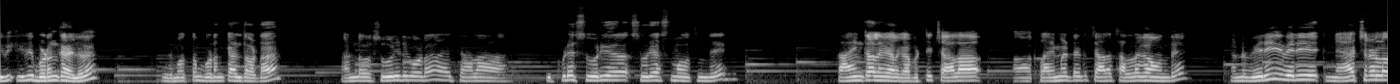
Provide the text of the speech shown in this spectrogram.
ఇవి ఇవి బుడంకాయలు. ఇది మొత్తం బుడంకాయల తోట. అండ్ సూర్యుడు కూడా చాలా ఇప్పుడే సూర్య సూర్యాస్తం అవుతుంది. సాయంకాలం వేళ కాబట్టి చాలా క్లైమేట్ అయితే చాలా చల్లగా ఉంది. And very very natural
